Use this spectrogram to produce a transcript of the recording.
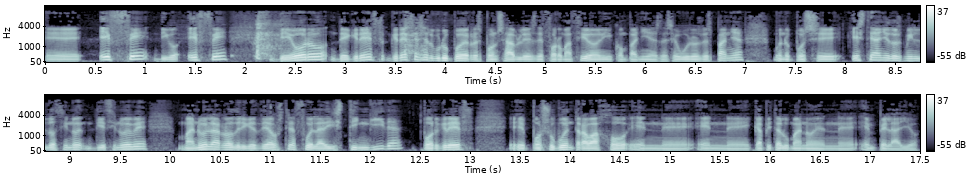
eh, F, digo F de oro de GREF. GREF es el grupo de responsables de formación y compañías de seguros de España. Bueno, pues eh, este año 2019, Manuela Rodríguez de Austria fue la distinguida por GREF eh, por su buen trabajo en, en Capital Humano en, en Pelayo.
